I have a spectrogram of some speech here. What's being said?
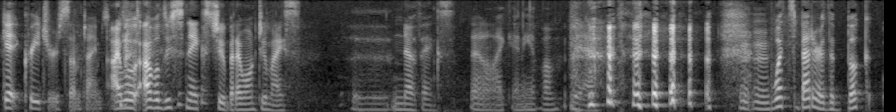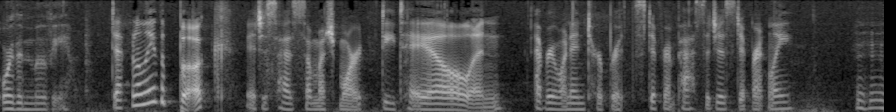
get creatures sometimes. I will. I will do snakes too, but I won't do mice. Uh, no thanks. I don't like any of them. Yeah. What's better, the book or the movie? Definitely the book. It just has so much more detail, and everyone interprets different passages differently. Mm-hmm.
